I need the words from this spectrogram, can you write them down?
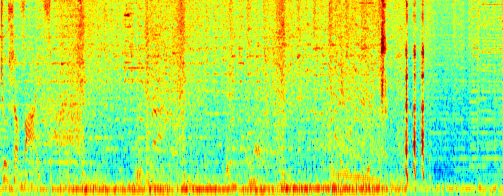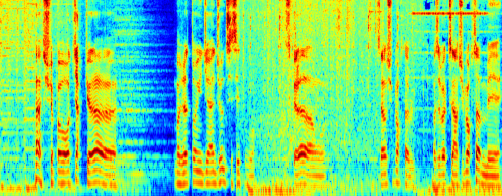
to survive. Ah, je vais pas vous mentir que là, euh, moi j'attends Indiana Jones et c'est tout. hein. Parce que là, on- c'est insupportable. Enfin, c'est pas que c'est insupportable, mais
